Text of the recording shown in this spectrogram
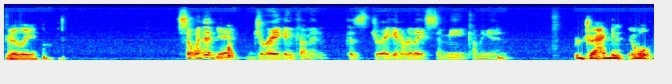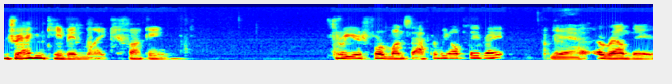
really. So when did Yeah. Dragon come in? Because Dragon relates to me coming in. Dragon well Dragon came in like fucking three or four months after we all played, right? Okay. Yeah. Uh, around there.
